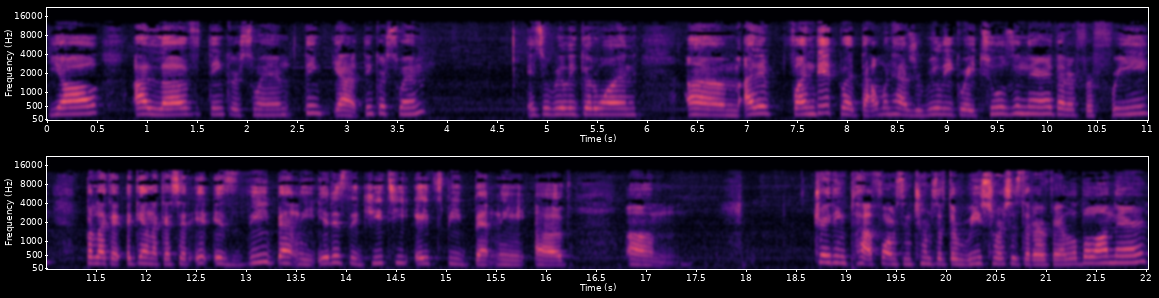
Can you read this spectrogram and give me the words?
y'all. I love Thinkorswim. Think yeah, Thinkorswim is a really good one. Um, I didn't fund it, but that one has really great tools in there that are for free. But like again, like I said, it is the Bentley. It is the GT 8-speed Bentley of um, trading platforms in terms of the resources that are available on there.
